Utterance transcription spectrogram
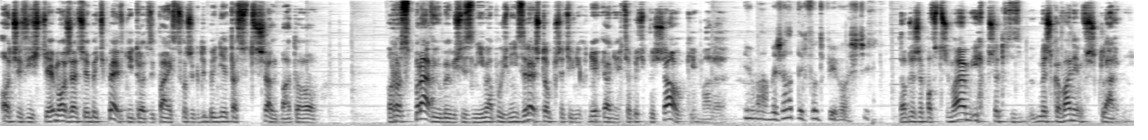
Oczywiście możecie być pewni, drodzy państwo, że gdyby nie ta strzelba, to rozprawiłbym się z nim, a później z resztą przeciwników. Nie, ja nie chcę być pyszałkiem, ale Nie mamy żadnych wątpliwości. dobrze, że powstrzymałem ich przed myszkowaniem w szklarni.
